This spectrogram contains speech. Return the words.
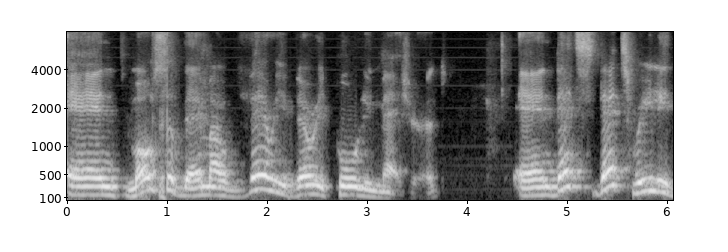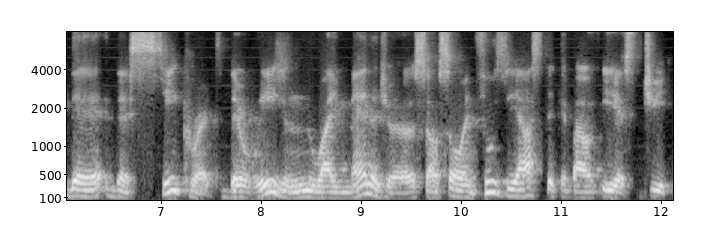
And most of them are very, very poorly measured. And that's, that's really the, the secret, the reason why managers are so enthusiastic about ESG.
